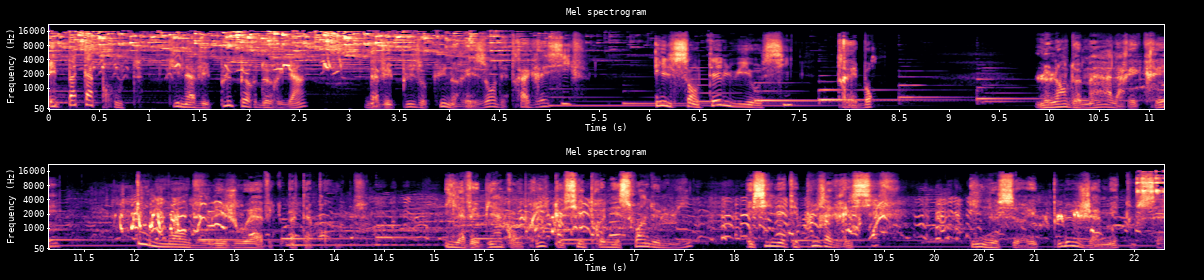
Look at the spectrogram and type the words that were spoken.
Et Pataprout, qui n'avait plus peur de rien, n'avait plus aucune raison d'être agressif. Il sentait lui aussi très bon. Le lendemain, à la récré, tout le monde voulait jouer avec Pataprout. Il avait bien compris que s'il prenait soin de lui, et s'il n'était plus agressif, il ne serait plus jamais tout seul.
